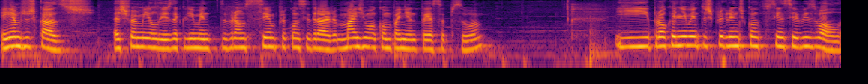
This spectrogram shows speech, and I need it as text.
Em ambos os casos, as famílias de acolhimento deverão sempre considerar mais um acompanhante para essa pessoa. E para o acolhimento dos peregrinos com deficiência visual,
